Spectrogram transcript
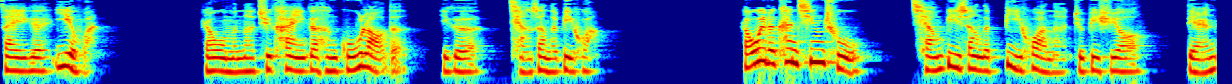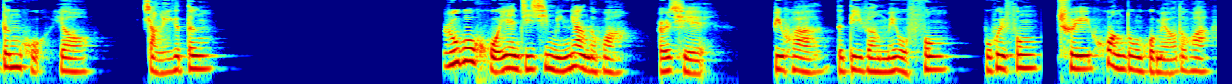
在一个夜晚。让我们呢去看一个很古老的一个墙上的壁画，然后为了看清楚墙壁上的壁画呢，就必须要点燃灯火，要长一个灯。如果火焰极其明亮的话，而且壁画的地方没有风，不会风吹晃动火苗的话，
